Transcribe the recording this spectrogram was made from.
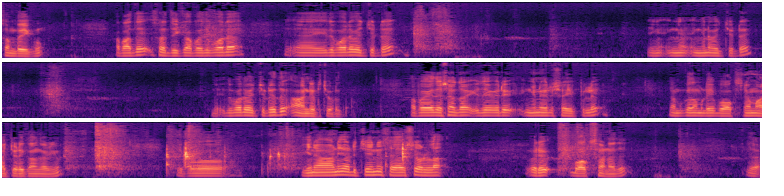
സംഭവിക്കും. അപ്പോൾ അത് ശ്രദ്ധിക്കുക. അപ്പോൾ ഇതുപോലെ ഇതുപോലെ വെച്ചിട്ട് ഇങ്ങ- ഇങ്ങ- ഇങ്ങനെ വെച്ചിട്ട് ഇതുപോലെ വെച്ചിട്ട് ഇത് ആണ്ടിടിച്ചു കൊടുക്കുക. അപ്പോൾ ഏകദേശം ഇത് ഒരു ഇങ്ങനെ ഒരു ഷേപ്പിൽ നമുക്ക് നമ്മുടെ ഈ ബോക്സിനെ മാറ്റിയെടുക്കാൻ കഴിയും. ഇപ്പോൾ ഇങ്ങനെ ആണി അടിച്ചതിന് ശേഷമുള്ള ഒരു ബോക്സാണിത് ഇത്.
